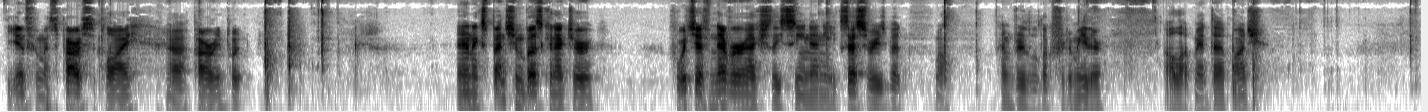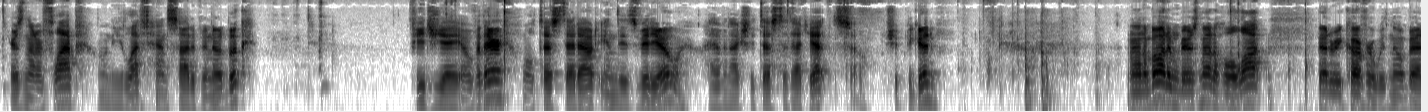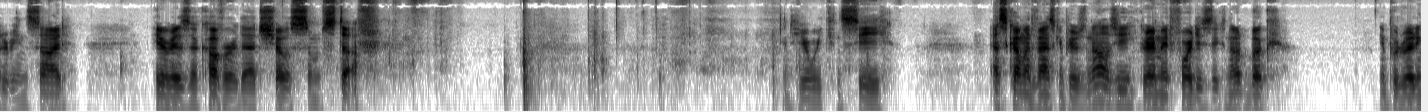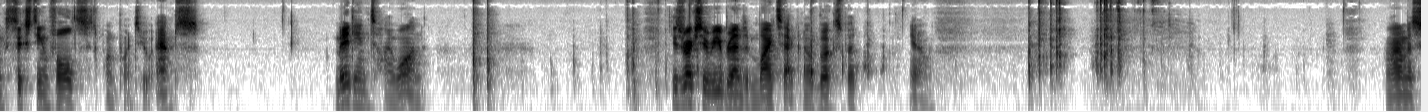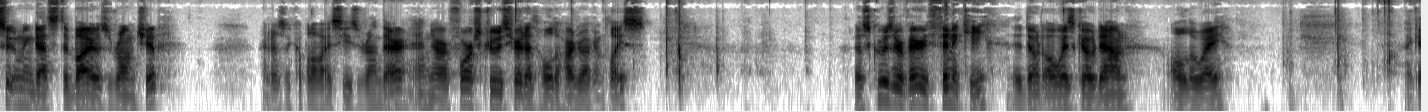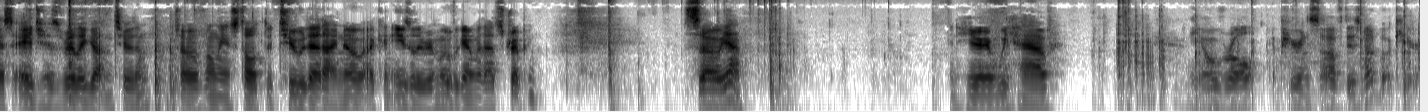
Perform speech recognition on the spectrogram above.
The infamous power supply, uh, power input an expansion bus connector for which I've never actually seen any accessories, but, well, I haven't really looked for them either. I'll admit that much. Here's another flap on the left-hand side of the notebook. VGA over there. We'll test that out in this video. I haven't actually tested that yet, so should be good. And on the bottom, there's not a whole lot. Battery cover with no battery inside. Here is a cover that shows some stuff. And here we can see Escom Advanced Computer Technology, Greymate 486 notebook, input rating 16 volts at 1.2 amps. Made in Taiwan. These are actually rebranded Mitac notebooks, but you know. I'm assuming that's the BIOS ROM chip. And there's a couple of ICs around there, and there are four screws here that hold the hard drive in place. Those screws are very finicky. They don't always go down all the way. I guess age has really gotten to them. So I've only installed the two that I know I can easily remove again without stripping. So yeah. And here we have the overall appearance of this notebook here.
